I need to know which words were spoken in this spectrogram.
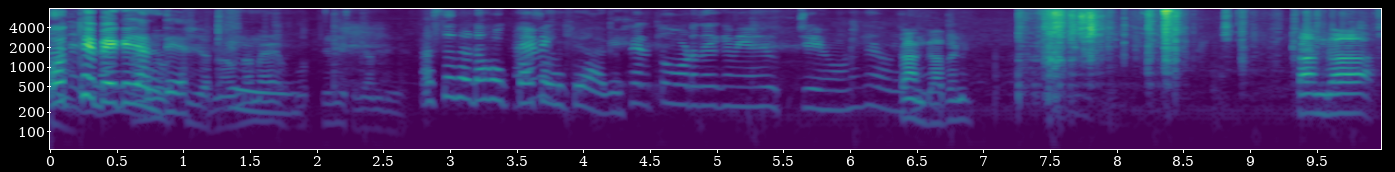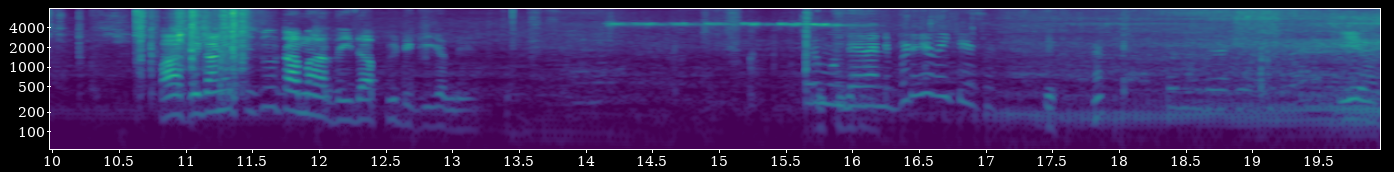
ਉੱਥੇ ਵਿਕ ਜਾਂਦੇ ਆ। ਉੱਥੇ ਜਾਂਦਾ ਹੁੰਦਾ ਮੈਂ ਉੱਥੇ ਵਿਕ ਜਾਂਦੇ ਆ। ਅਸਾਂ ਤੁਹਾਡਾ ਹੋਕਾ ਸੁਣ ਕੇ ਆ ਗਏ। ਫਿਰ ਤੋੜਦੇ ਕਿਵੇਂ ਇਹ ਉੱਚੇ ਹੋਣਗੇ ਹੌਲੇ? ਟਾਂਗਾ ਭੈਣੇ। ਟਾਂਗਾ ਪਾ ਕੇ ਡਾਣੇ ਚ ਝੂਟਾ ਮਾਰ ਦਈਦਾ ਆਪੀ ਡਿੱਗੀ ਜਾਂਦੇ ਆ। ਫਿਰ ਮੁੰਡੇ ਦਾ ਨਿਬੜ ਗਿਆ ਵੀ ਕੇਸ ਹੈਂ? ਫਿਰ ਮੁੰਡੇ ਦਾ ਕੇਸ ਇਹ ਹੁਣ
